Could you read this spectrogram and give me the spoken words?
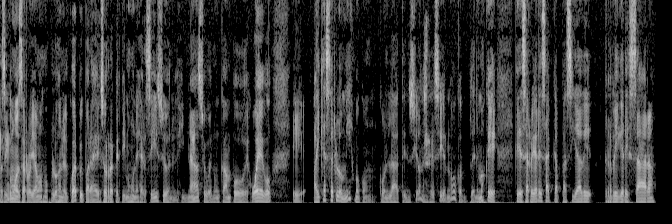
Así como desarrollamos músculos en el cuerpo y para eso repetimos un ejercicio en el gimnasio, en un campo de juego, eh, hay que hacer lo mismo con, con la atención. Es decir, ¿no? tenemos que, que desarrollar esa capacidad de regresar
